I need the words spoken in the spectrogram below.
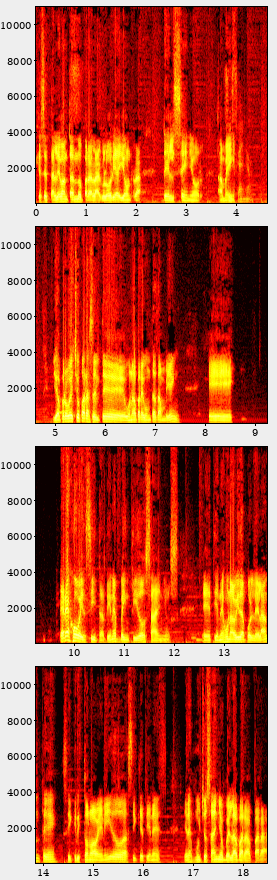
que se están levantando para la gloria y honra del Señor. Amén. Sí, señor. Yo aprovecho para hacerte una pregunta también. Eh, eres jovencita, tienes 22 años. Eh, tienes una vida por delante, si Cristo no ha venido, así que tienes, tienes muchos años, ¿verdad? Para, para,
